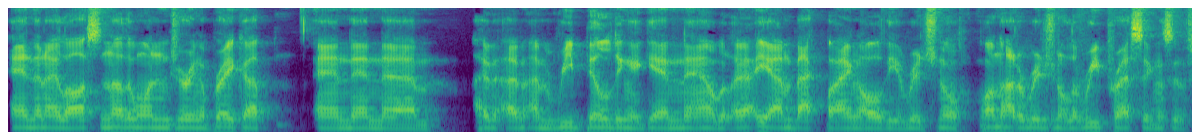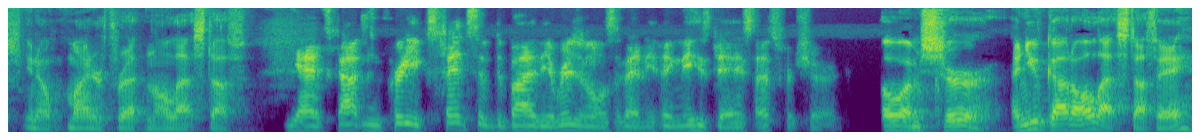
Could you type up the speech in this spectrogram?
and then I lost another one during a breakup, and then um, I, am rebuilding again now. But uh, yeah, I'm back buying all the original. Well, not original, the repressings of you know Minor Threat and all that stuff. Yeah, it's gotten pretty expensive to buy the originals of anything these days. That's for sure. Oh, I'm sure. And you've got all that stuff, eh?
